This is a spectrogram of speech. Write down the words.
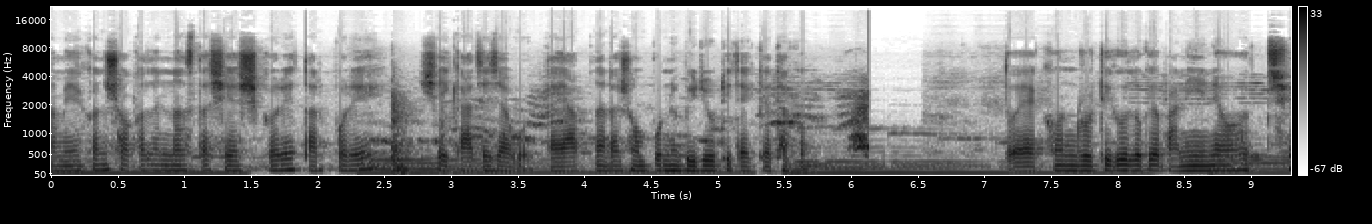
আমি এখন সকালের নাস্তা শেষ করে তারপরে সেই কাজে যাব। তাই আপনারা সম্পূর্ণ ভিডিওটি দেখতে থাকুন। তো এখন রুটিগুলোকে বানিয়ে নেওয়া হচ্ছে।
